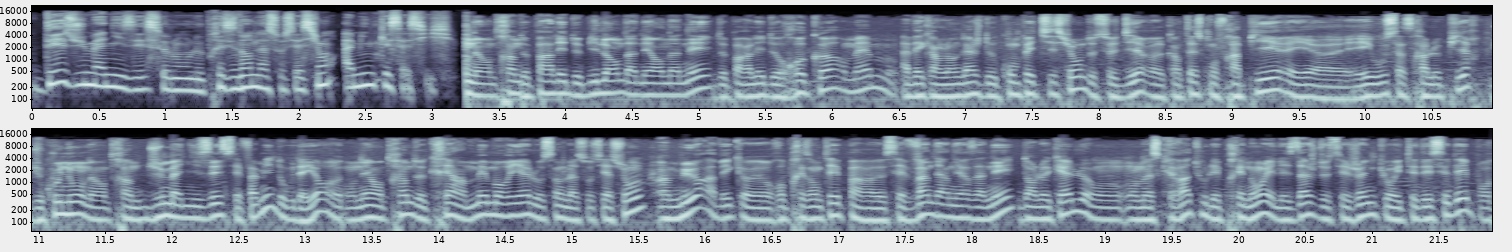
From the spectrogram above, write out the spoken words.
déshumanisées selon le président de l'association Amine Kessassi. On est en train de parler de bilan d'année en année, de parler de records même, avec un langage de compétition, de se dire euh, quand est-ce qu'on fera pire et, euh, et, où ça sera le pire. Du coup, nous, on est en train d'humaniser ces familles. Donc d'ailleurs, on est en train de créer un mémorial au sein de l'association, un mur avec euh, représenté par ces 20 dernières années, dans lequel on, inscrira tous les prénoms et les âges de ces jeunes qui ont été décédés pour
